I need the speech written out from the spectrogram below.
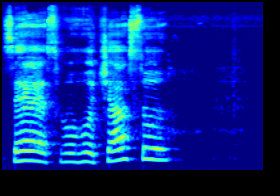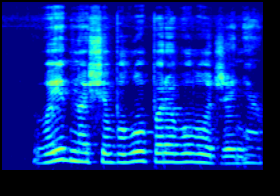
Це свого часу видно, що було переволодження.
